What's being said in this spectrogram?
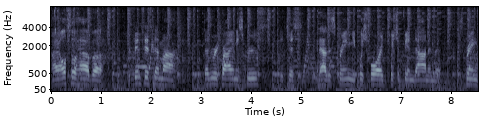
I also have a, the fin system uh, doesn't require any screws. It just it has a spring. You push forward, push the fin down, and the spring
